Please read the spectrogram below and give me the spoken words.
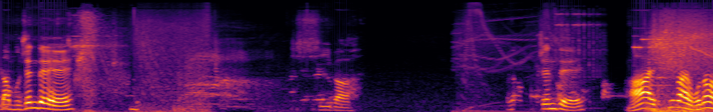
나 문제인데. 씨바. 문제인데. 아 씨발 오잖아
